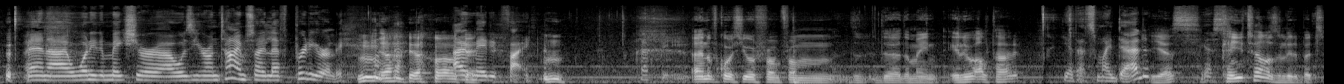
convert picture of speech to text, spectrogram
and I wanted to make sure I was here on time, so I left pretty early. Mm, yeah, yeah. Okay. I made it fine. Happy. And of course, you're from from the, the domain Elio Altare. Yeah, that's my dad. Yes. Yes. Can you tell us a little bit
